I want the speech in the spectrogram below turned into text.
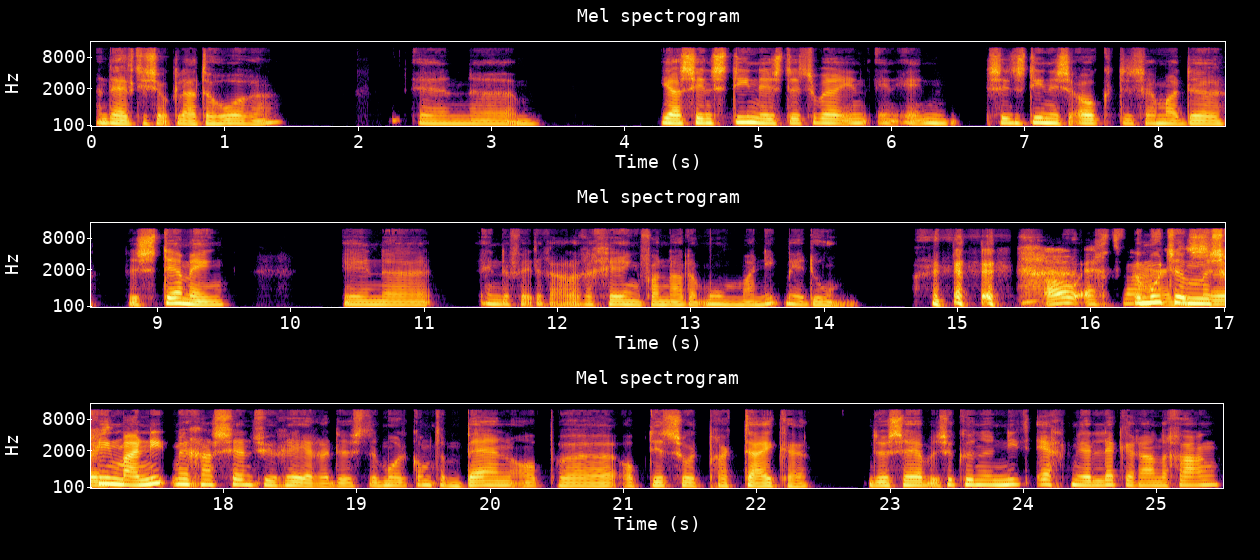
en daar heeft hij ze ook laten horen. En ehm, ja, sindsdien is dit, in, in, in, sindsdien is ook de, zeg maar, de, de stemming in, in de federale regering van nou, dat moeten we maar niet meer doen. oh echt We waar. moeten Dus, eh, misschien maar niet meer gaan censureren. Dus er komt een ban op, eh, op dit soort praktijken. Dus ze, hebben, ze kunnen niet echt meer lekker aan de gang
